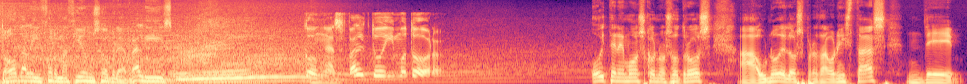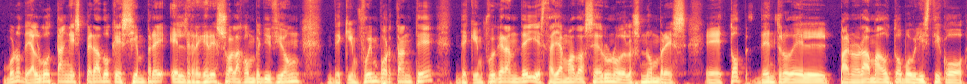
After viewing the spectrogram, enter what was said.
Toda la información sobre rallies con asfalto y motor. Hoy tenemos con nosotros a uno de los protagonistas de, bueno, de algo tan esperado que es siempre el regreso a la competición, de quien fue importante, de quien fue grande y está llamado a ser uno de los nombres eh, top dentro del panorama automovilístico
